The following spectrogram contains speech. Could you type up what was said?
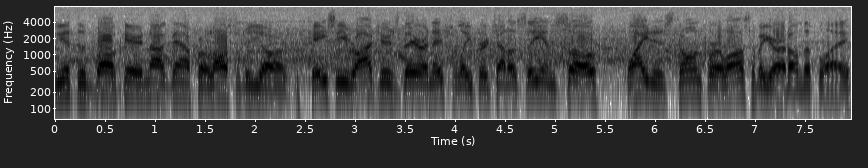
get the ball carrier knocked down for a loss of a yard. Casey Rogers there initially for Tennessee, and so White is thrown for a loss of a yard on the play.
